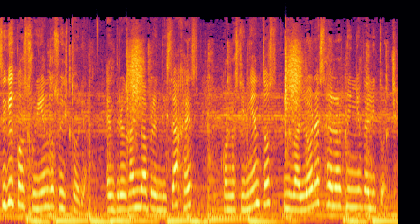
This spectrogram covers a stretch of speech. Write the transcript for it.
sigue construyendo su historia, entregando aprendizajes, conocimientos y valores a los niños de Lituache.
